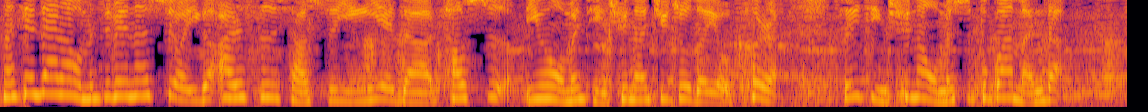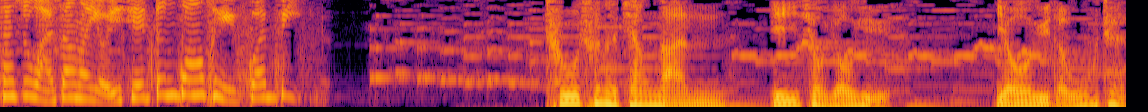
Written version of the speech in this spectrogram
那现在呢，我们这边呢是有一个二十四小时营业的超市，因为我们景区呢居住的有客人，所以景区呢我们是不关门的，但是晚上呢有一些灯光会关闭。初春的江南依旧有雨，有雨的乌镇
